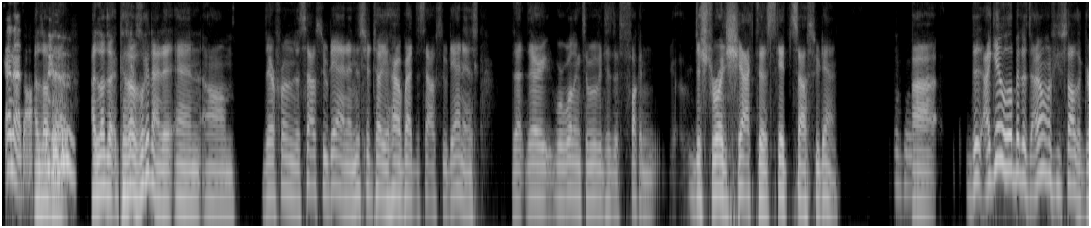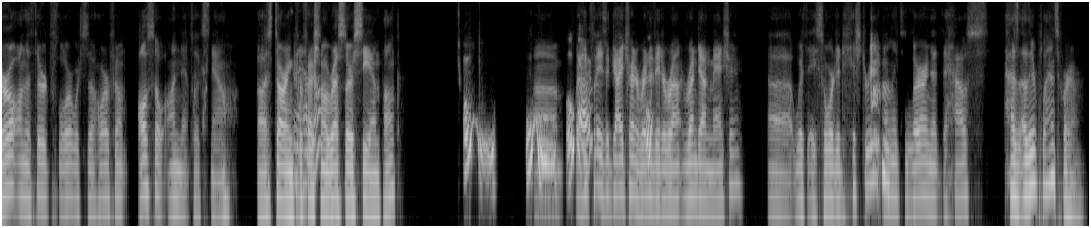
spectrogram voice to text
And that's all. I love that. I love that because I was looking at it and um they're from the South Sudan and this should tell you how bad the South Sudan is that they were willing to move into this fucking destroyed shack to escape South Sudan. Mhm. Uh th- I get a little bit of I don't know if you saw The Girl on the Third Floor, which is a horror film also on Netflix now, uh starring I have not. professional wrestler CM Punk. Oh. Ooh. Um, but he plays a guy trying to Ooh. renovate a run- rundown mansion uh, with a sordid history, only to learn that the house has other plans for him.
